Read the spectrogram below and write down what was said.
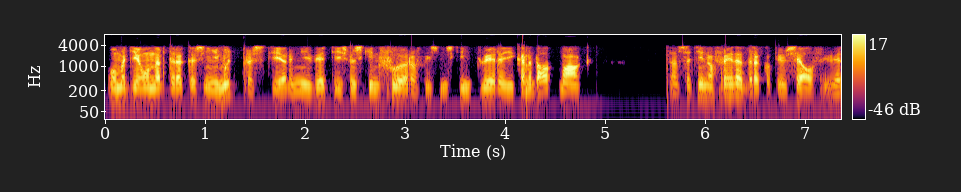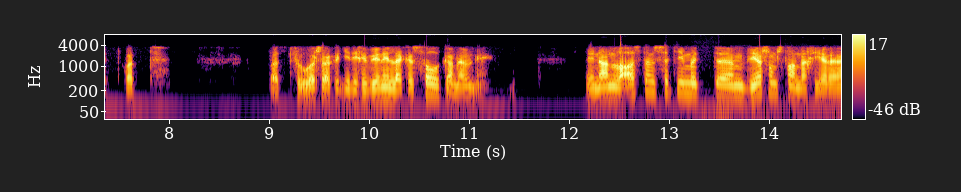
omdat jy onder druk is en jy moet presteer en jy weet jy's miskien voor of jy's miskien tweede, jy kan dit dalk maak. Dan sit jy nog verder druk op jouself, jy weet wat wat veroorsaak dat jy die geweer nie lekker stil kan hou nie. En dan laastens sit jy met ehm um, weeromstandighede.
